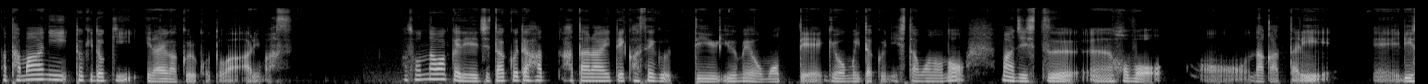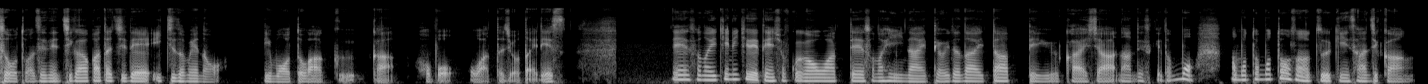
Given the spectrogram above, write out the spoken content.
まあ、たまに時々依頼が来ることはあります。ま、そんなわけで自宅で働いて稼ぐっていう夢を持って業務委託にしたものの、まあ実質、うん、ほぼなかったり、えー、理想とは全然違う形で一度目のリモートワークがほぼ終わった状態です。で、その1日で転職が終わって、その日に内定をいただいたっていう会社なんですけども、もともとその通勤3時間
